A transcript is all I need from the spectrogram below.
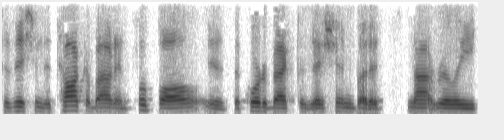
position to talk about in football is the quarterback position, but it's not really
